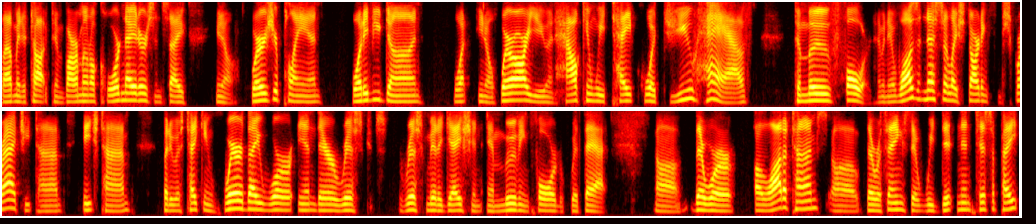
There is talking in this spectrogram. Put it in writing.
allowed me to talk to environmental coordinators and say you know where's your plan? What have you done? What you know where are you and how can we take what you have to move forward? I mean it wasn't necessarily starting from scratch each time each time but it was taking where they were in their risk risk mitigation and moving forward with that uh, there were a lot of times uh, there were things that we didn't anticipate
